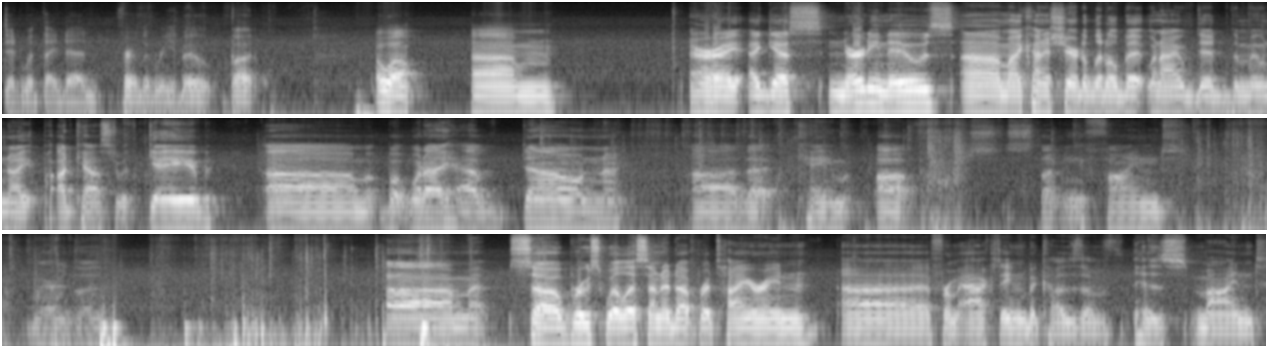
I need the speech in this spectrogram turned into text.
did what they did for the reboot but Oh well. Um, all right, I guess nerdy news. Um, I kind of shared a little bit when I did the Moon Knight podcast with Gabe. Um, but what I have down uh, that came up, just let me find where the. Um, so Bruce Willis ended up retiring uh, from acting because of his mind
